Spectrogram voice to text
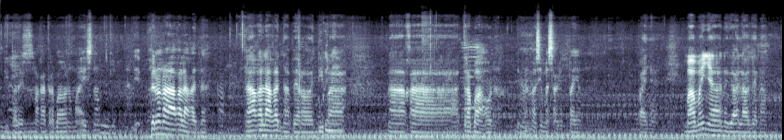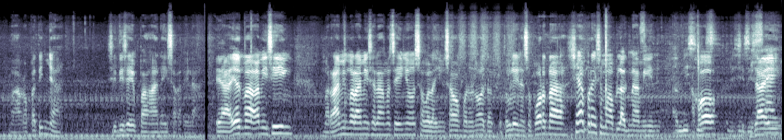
Hindi pa rin makatrabaho ng maayos, no? Hindi pa. Pero nakakalakad na. Nakakalakad na, pero hindi pa nakakatrabaho na. Di ba? Kasi masakit pa yung pa niya. Mama niya, nag-aalaga ng mga kapatid niya. Si Disa yung panganay sa kanila. Kaya, ayun mga kamising, maraming maraming salamat sa inyo sa wala yung sawang panonood at patuloy na suporta. Siyempre sa mga vlog namin, ako, si Disay,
